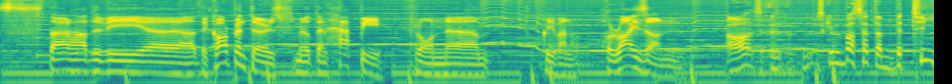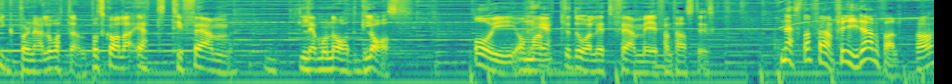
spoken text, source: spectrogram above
Yes, där hade vi eh, The Carpenters med låten Happy från eh, skivan Horizon. Ja, s- ska vi bara sätta betyg på den här låten? På skala 1 till 5 lemonadglas. Oj, om man... Ett är dåligt, fem är fantastiskt. Nästan fem, fyra i alla fall. Ja,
